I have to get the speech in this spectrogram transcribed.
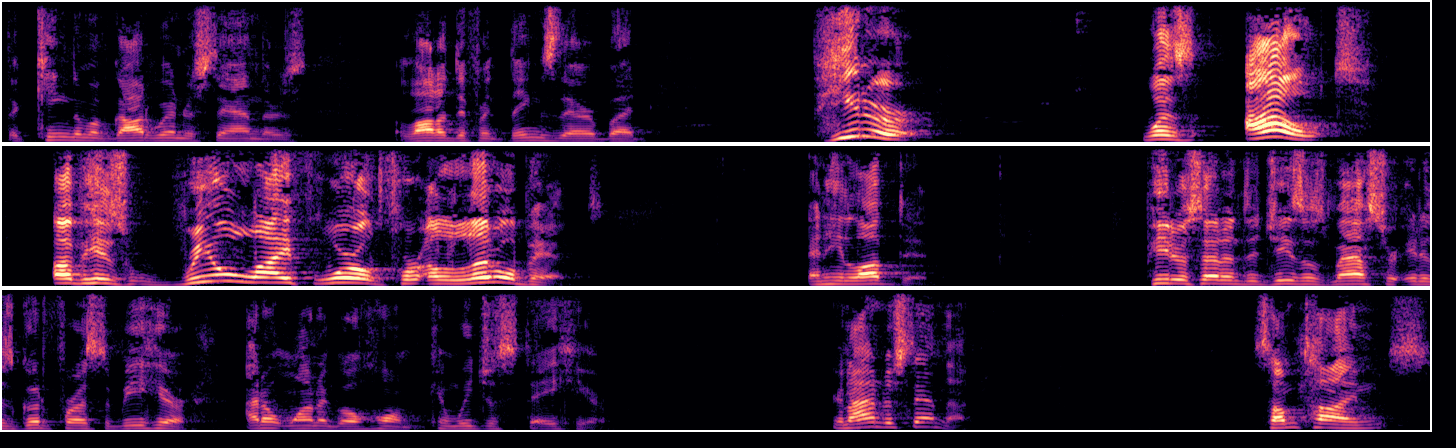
the kingdom of God, we understand there's a lot of different things there. But Peter was out of his real life world for a little bit, and he loved it. Peter said unto Jesus, Master, it is good for us to be here. I don't want to go home. Can we just stay here? And I understand that. Sometimes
